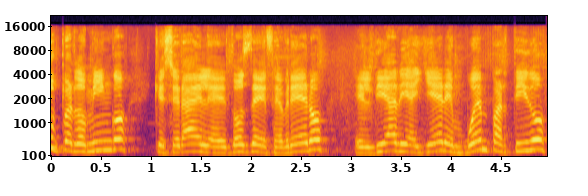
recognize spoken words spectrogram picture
Super Domingo, que será el 2 eh, de febrero. El día de ayer en buen partido,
